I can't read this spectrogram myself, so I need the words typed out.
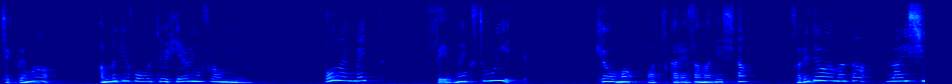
Check them out. I'm looking forward to hearing from you. All right, mate. See you next week. 今日もお疲れ様でした。それではまた来週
